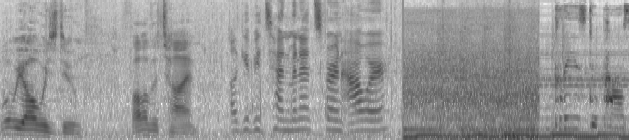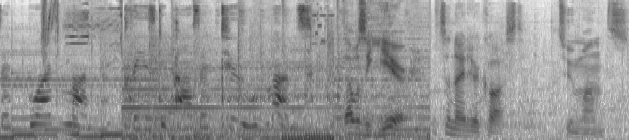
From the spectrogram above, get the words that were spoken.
What we always do. Follow the time. I'll give you 10 minutes for an hour. Please deposit one month. Please deposit two months. That was a year. What's a night here cost? Two months.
